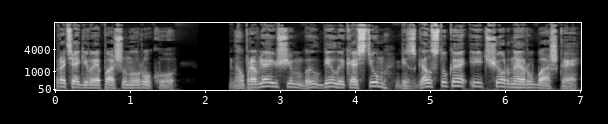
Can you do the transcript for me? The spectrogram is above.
протягивая Пашину руку. На управляющем был белый костюм, без галстука и черная рубашка.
